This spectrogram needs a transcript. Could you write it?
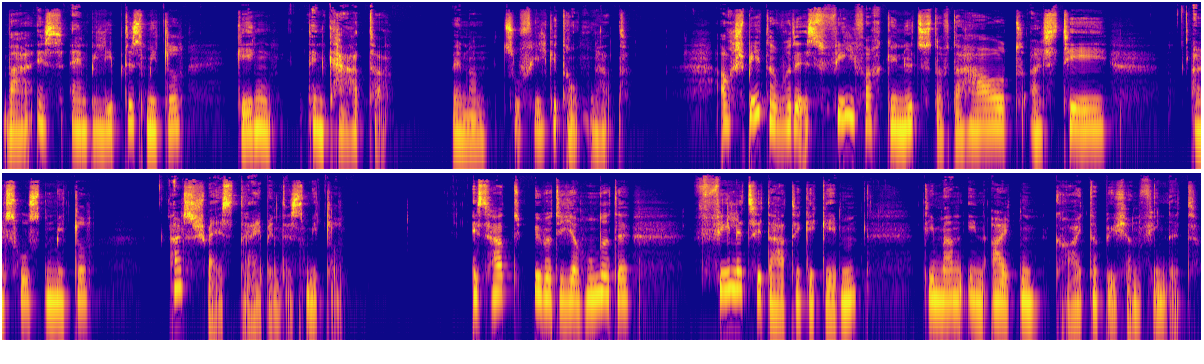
war es ein beliebtes Mittel gegen den Kater, wenn man zu viel getrunken hat. Auch später wurde es vielfach genützt auf der Haut, als Tee, als Hustenmittel als schweißtreibendes Mittel. Es hat über die Jahrhunderte viele Zitate gegeben, die man in alten Kräuterbüchern findet.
